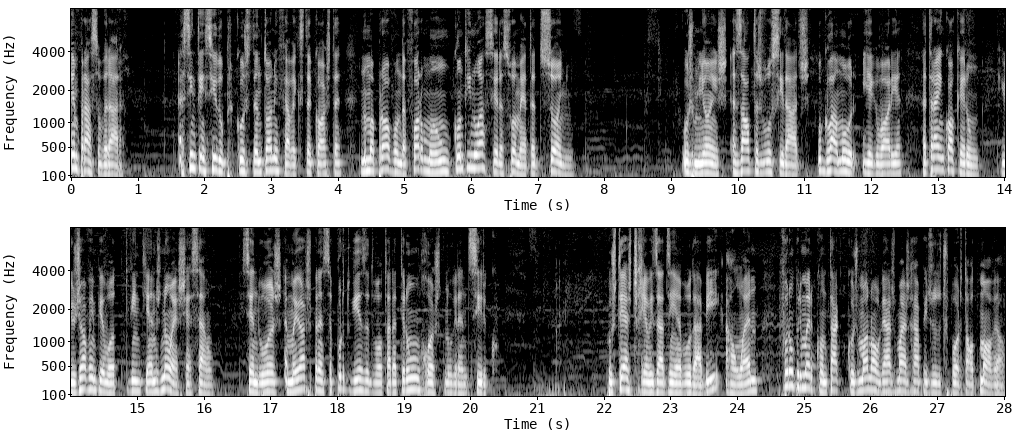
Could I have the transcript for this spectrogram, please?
sempre a acelerar. Assim tem sido o percurso de António Félix da Costa numa prova onde a Fórmula 1 continua a ser a sua meta de sonho. Os milhões, as altas velocidades, o glamour e a glória atraem qualquer um e o jovem piloto de 20 anos não é exceção, sendo hoje a maior esperança portuguesa de voltar a ter um rosto no grande circo. Os testes realizados em Abu Dhabi, há um ano, foram o primeiro contacto com os monolugares mais rápidos do desporto automóvel.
